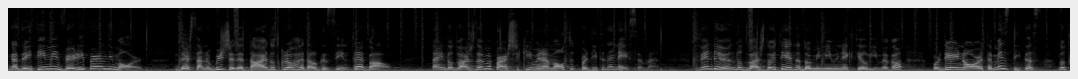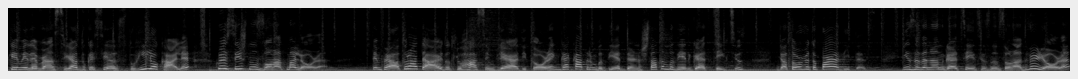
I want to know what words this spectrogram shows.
nga drejtimi veriperëndimor, ndërsa në brigjet detare do të krijohet dalgëzim 3 ballë. Tani do të vazhdojmë me parashikimin e motit për ditën e nesërme. Vendi ynë do të vazhdojë të jetë në dominimin e kthjellimeve, por deri në orët e mesditës do të kemi edhe vranësira duke sjellë stuhi lokale, kryesisht në zonat malore. Temperaturat e ajrit do të luhaten në vlera ditore nga 14 deri në 17 gradë Celsius gjatë orëve të paradites, 29 gradë Celsius në zonat veriore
